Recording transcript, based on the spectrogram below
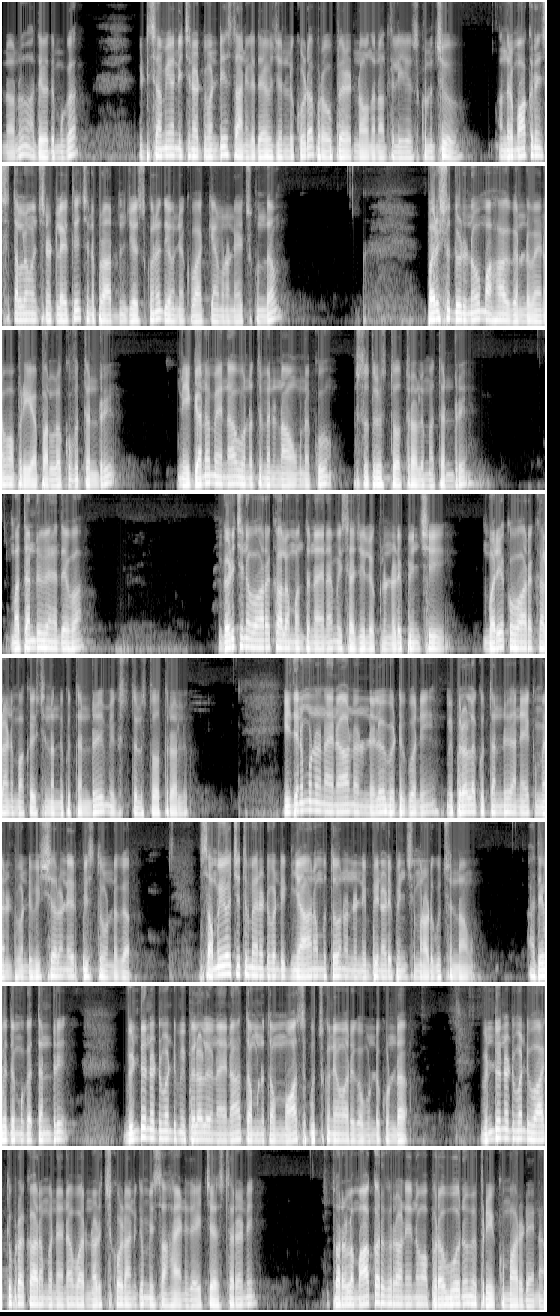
ఉన్నాను అదేవిధముగా ఇటు సమయాన్ని ఇచ్చినటువంటి స్థానిక దైవజనులు కూడా ప్రభు పేరటిన వందనాలు తెలియజేసుకునొచ్చు అందరు మోకరించి తల వంచినట్లయితే చిన్న ప్రార్థన చేసుకుని దేవుని యొక్క వాక్యాన్ని మనం నేర్చుకుందాం. పరిశుద్ధుడును మహాగణుడమైన మా ప్రియ పరలోకపు తండ్రి మీ ఘనమైన ఉన్నతమైన నామమునకు స్థుతులు స్తోత్రాలు మా తండ్రి. మా తండ్రి అయిన దేవా గడిచిన వారకాలం అంతనైనా మీ సజీలకులు నడిపించి మరి యొక్క వారకాలాన్ని మాకు ఇచ్చినందుకు తండ్రి మీకు స్థుతులు స్తోత్రాలు. ఈ దినమున నాయన నన్ను నిలవబెట్టుకొని మీ పిల్లలకు తండ్రి అనేకమైనటువంటి విషయాలు నేర్పిస్తూ ఉండగా సమయోచితమైనటువంటి జ్ఞానముతో నన్ను నింపి నడిపించమని అడుగుచున్నాము. అదేవిధముగా తండ్రి వింటున్నటువంటి మీ పిల్లలనైనా తమను తాము మాసుపుచ్చుకునేవారుగా ఉండకుండా వింటున్నటువంటి వాక్య ప్రకారమునైనా వారు నడుచుకోవడానికి మీ సహాయాన్ని దయచేస్తారని త్వరలో మా కొరకు రానైన మా ప్రభువును మీ ప్రియకుమారుడైనా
